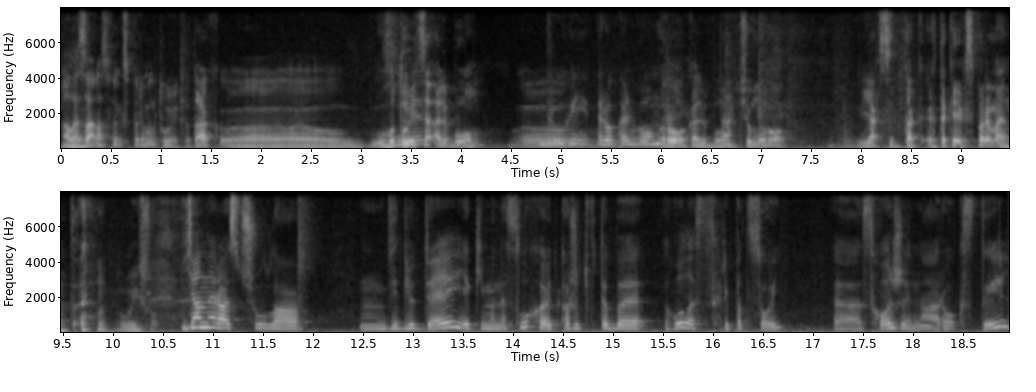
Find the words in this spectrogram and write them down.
Але зараз ви експериментуєте, так? Е, готується альбом. е, Другий рок-альбом. Рок-альбом. Чому рок? Як це так, такий експеримент вийшов? Я не раз чула м, від людей, які мене слухають, кажуть, в тебе голос з хріпотцой, е, схожий на рок-стиль,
